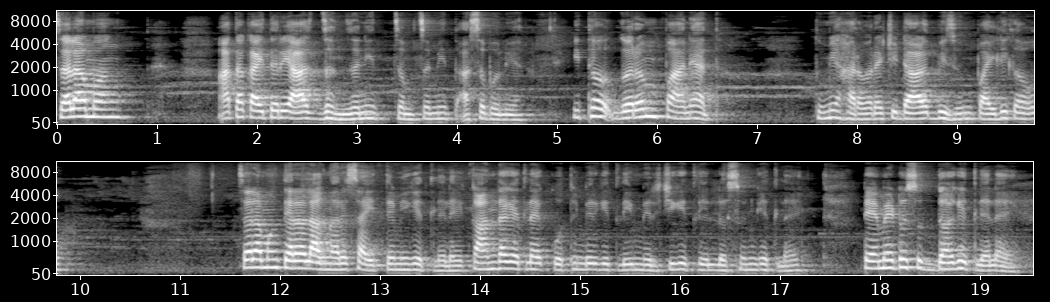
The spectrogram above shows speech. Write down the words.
चला मग. आता काहीतरी आज झणझणीत चमचमीत असं बनवूया इथं गरम पाण्यात तुम्ही हरभऱ्याची डाळ भिजवून पाहिली का हो? चला मग त्याला लागणारे साहित्य मी घेतलेलं आहे. कांदा घेतला आहे कोथिंबीर घेतली मिरची घेतली लसूण घेतलं आहे टॅमॅटोसुद्धा घेतलेला आहे.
